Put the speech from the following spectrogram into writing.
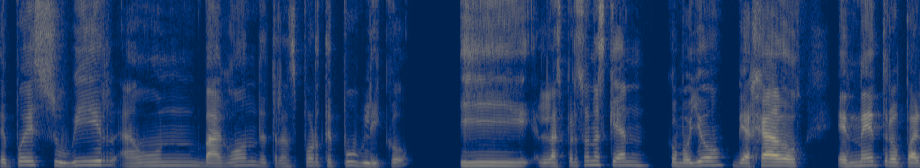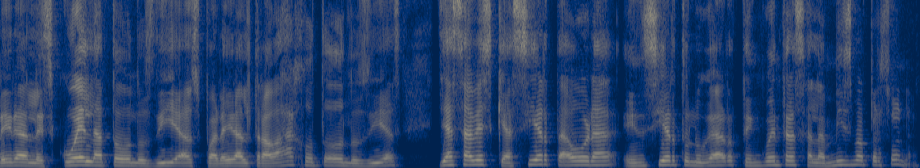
te puedes subir a un vagón de transporte público y las personas que han, como yo, viajado en metro para ir a la escuela todos los días, para ir al trabajo todos los días, ya sabes que a cierta hora, en cierto lugar, te encuentras a la misma persona.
